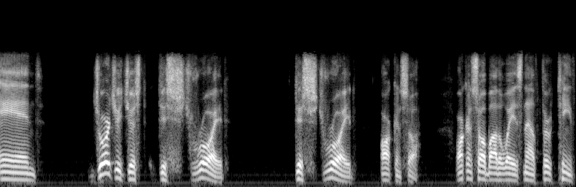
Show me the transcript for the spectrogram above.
And Georgia just destroyed, destroyed Arkansas. Arkansas, by the way, is now 13th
